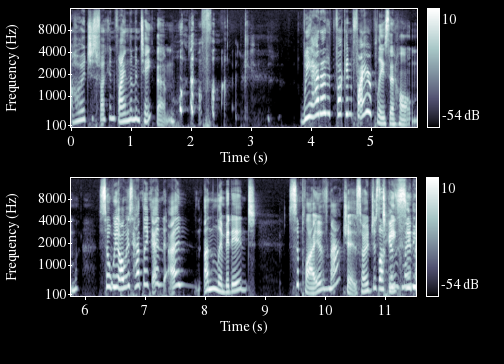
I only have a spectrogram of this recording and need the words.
oh i'd just fucking find them and take them What the fuck? we had a fucking fireplace at home so we always had like an, an unlimited supply of matches so i just fucking take my city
